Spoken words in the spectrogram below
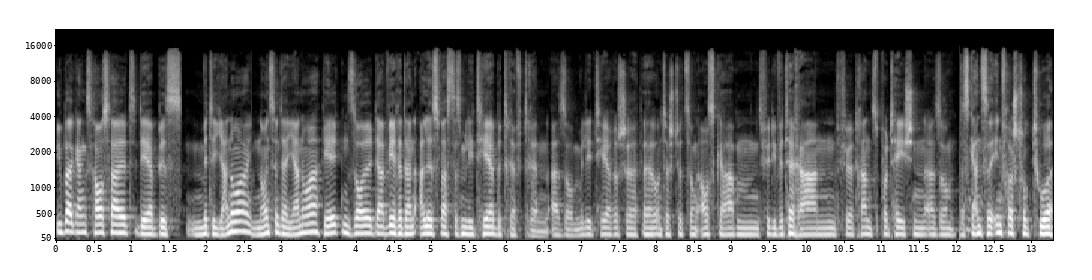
Übergangshaushalt, der bis Mitte Januar, 19. Januar gelten soll, da wäre dann alles, was das Militär betrifft, drin. Also militärische äh, Unterstützung, Ausgaben für die Veteranen, für Transportation, also das ganze Infrastruktur,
